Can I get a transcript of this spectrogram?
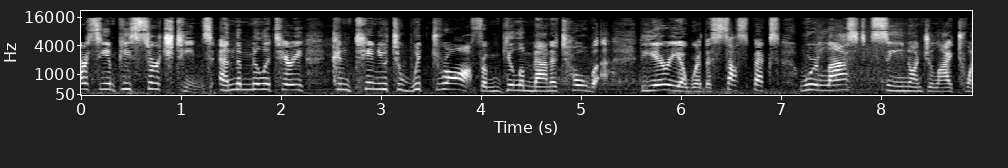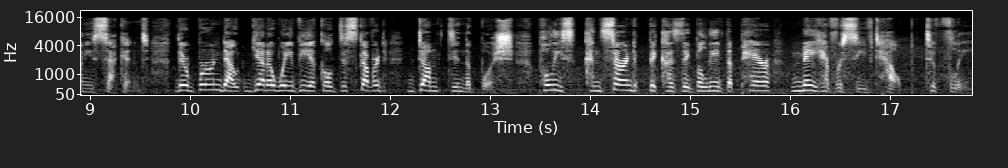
RCMP search teams and the military continue to withdraw from Gillam, Manitoba, the area where the suspects were last seen on July 22nd. Their burned out getaway vehicle discovered dumped in the bush. Police concerned because they believe the pair may have received help to flee.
